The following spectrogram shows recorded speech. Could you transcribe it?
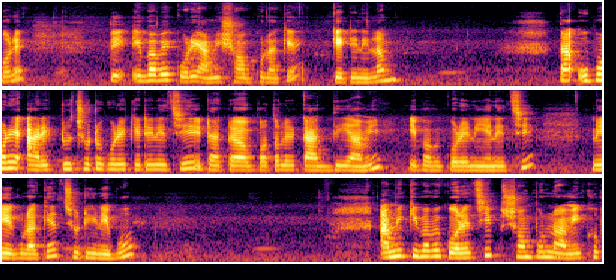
করে। তো এভাবে করে আমি সবগুলাকে কেটে নিলাম। তা উপরে আরেকটু ছোট করে কেটে নিচ্ছি। এটা একটা বোতলের কাক দিয়ে আমি এভাবে করে নিয়ে নিচ্ছি। নিয়ে এগুলাকে ছুটিয়ে নেব। আমি কীভাবে করেছি সম্পূর্ণ আমি খুব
